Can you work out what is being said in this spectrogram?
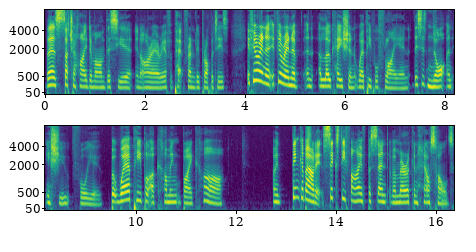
There's such a high demand this year in our area for pet-friendly properties. If you're in a if you're in a, an, a location where people fly in, this is not an issue for you. But where people are coming by car, I mean, think about it: 65% of American households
